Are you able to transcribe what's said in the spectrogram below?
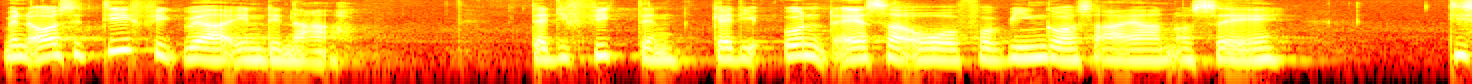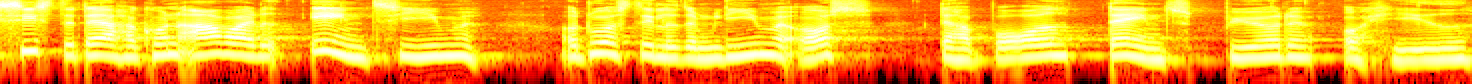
men også de fik hver en denar. Da de fik den, gav de ondt af sig over for vingårdsejeren og sagde, de sidste der har kun arbejdet en time, og du har stillet dem lige med os, der har båret dagens byrde og hede.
